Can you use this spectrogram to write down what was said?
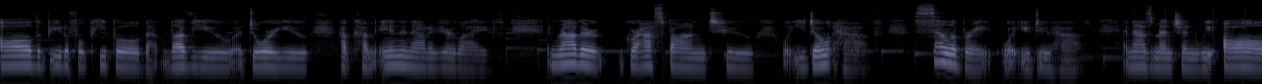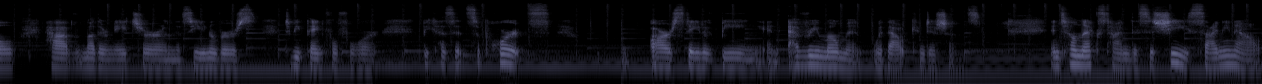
all the beautiful people that love you, adore you, have come in and out of your life, and rather grasp on to what you don't have. Celebrate what you do have. And as mentioned, we all have Mother Nature and this universe to be thankful for because it supports our state of being in every moment without conditions. Until next time, this is she signing out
